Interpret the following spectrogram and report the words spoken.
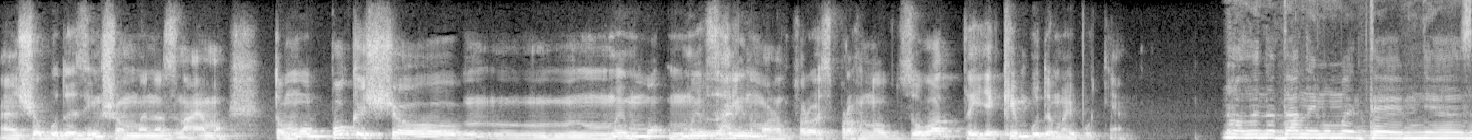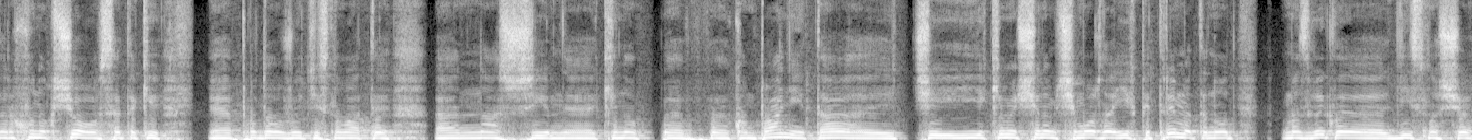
Е, Що буде з іншим, ми не знаємо. Тому поки що ми, ми взагалі не можемо спрогнозувати, яким буде майбутнє. Ну, але на даний момент е, за рахунок чого все-таки е, продовжують існувати е, наші е, кінокомпанії, та е, чи якимось чином чи можна їх підтримати? Ну, от ми звикли е, дійсно, що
